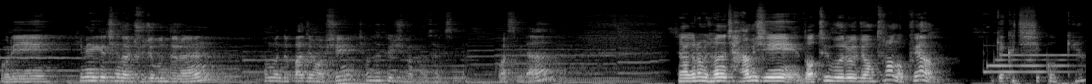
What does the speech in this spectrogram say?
우리 힘의 길 채널 주주분들은 한 분도 빠짐없이 참석해 주시면 감사하겠습니다. 고맙습니다. 자, 그럼 저는 잠시 너튜브를 좀 틀어놓고요. 깨끗이 씻고 올게요.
